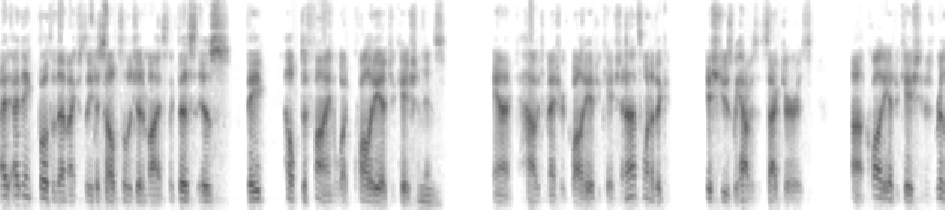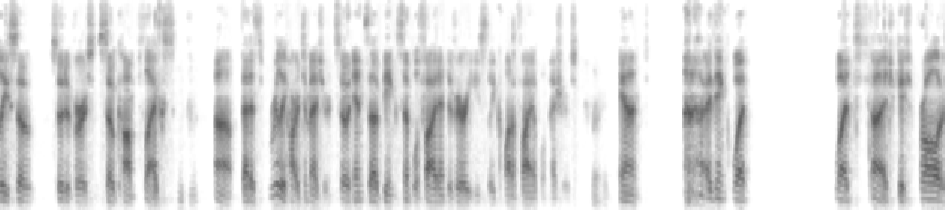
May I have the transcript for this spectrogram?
I, I, think both of them actually just help to legitimize. Like this is they help define what quality education mm. is and how to measure quality education. And that's one of the issues we have as a sector is uh, quality education is really so so diverse and so complex mm-hmm. um, that it's really hard to measure. So it ends up being simplified into very easily quantifiable measures. Right. And I think what what uh, Education for All or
